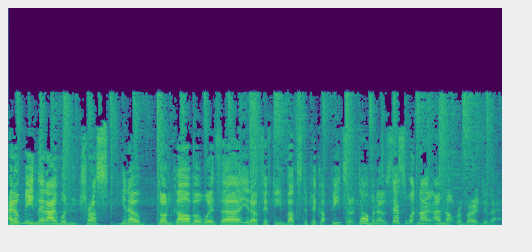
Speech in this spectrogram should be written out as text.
I don't mean that I wouldn't trust, you know, Don Garber with, uh, you know, 15 bucks to pick up pizza at Domino's. That's what I, I'm not referring to that.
